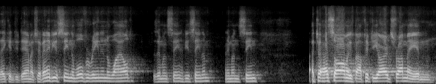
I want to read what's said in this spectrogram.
they can do damage. Have any of you seen the Wolverine in the wild? Has anyone seen? Have you seen them? Anyone seen? I, t- I saw him. He was about 50 yards from me, and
